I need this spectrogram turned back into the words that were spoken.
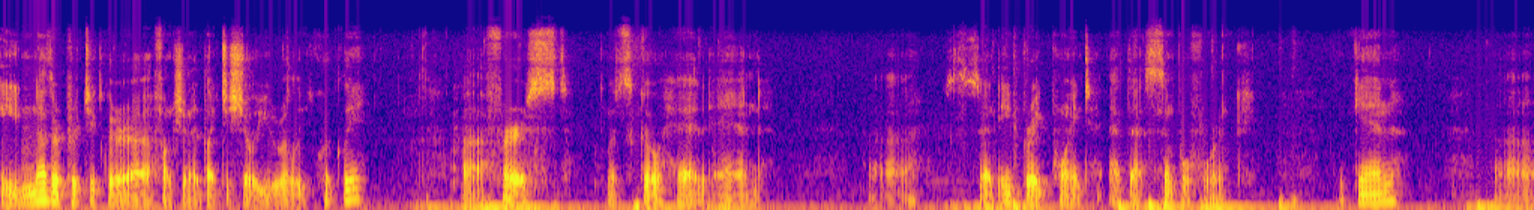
another particular uh, function I'd like to show you really quickly. Uh, first, let's go ahead and uh, set a breakpoint at that simple fork again. Uh,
